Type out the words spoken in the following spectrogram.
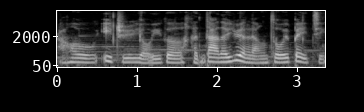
然后一直有一个很大的月亮作为背景。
